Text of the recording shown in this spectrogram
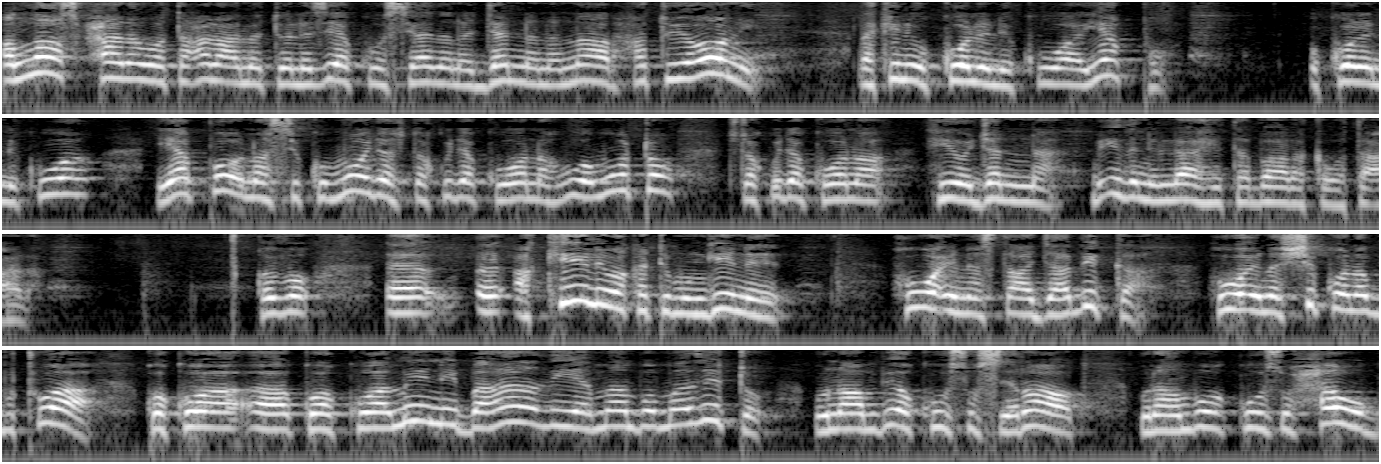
Allah subhanahu wa ta'ala ametuelezea kuhusiana na janna na nar hatuyaoni. Lakini ukweli ni kuwa yapo. Ukweli ni kuwa yapo na siku moja tutakuja kuona huo moto tutakuja kuona hiyo janna biidhnillah tabaraka wa ta'ala. Kwa hivyo eh, eh, akili wakati mwingine huwa inastaajabika huwa inashikwa na butwa kwa kwa, uh, kwa kuamini baadhi ya mambo mazito. Unaambiwa kuhusu sirat unaambiwa kuhusu haub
